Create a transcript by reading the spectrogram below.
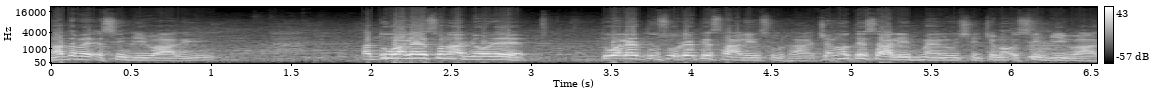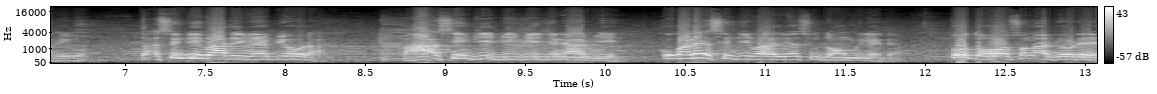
ငါတပည့်အဆင်ပြေပါသေးအတူကလည်းဆွမ်းနာပြောတဲ့သူကလည်းသူဆိုတဲ့သစ္စာလေးဆိုထားကျွန်တော်သစ္စာလေးမှန်လို့ရှိရင်ကျွန်တော်အဆင်ပြေပါသေးပေါ့သူအဆင်ပြေပါသေးပဲပြောတာဘာအဆင်ပြေပြေပြေချင်တာပြေကိုကလည်းအဆင်ပြေပါသေးပဲဆူတောင်းမိလိုက်တာတိုးတော့ဆွမ်းနာပြောတဲ့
